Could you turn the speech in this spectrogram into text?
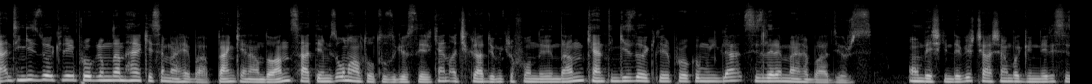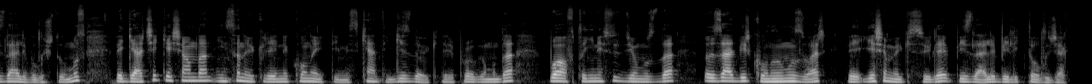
Kentin Gizli Öyküleri programından herkese merhaba. Ben Kenan Doğan. Saatlerimiz 16.30'u gösterirken Açık Radyo mikrofonlarından Kentin Gizli Öyküleri programıyla sizlere merhaba diyoruz. 15 günde bir çarşamba günleri sizlerle buluştuğumuz ve gerçek yaşamdan insan öykülerini konu ettiğimiz Kentin Gizli Öyküleri programında bu hafta yine stüdyomuzda özel bir konuğumuz var ve yaşam öyküsüyle bizlerle birlikte olacak.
